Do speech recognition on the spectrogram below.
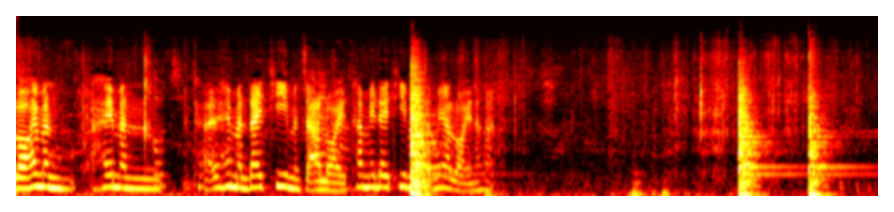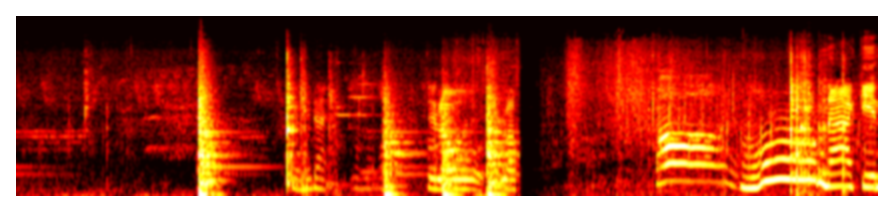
รอให้มันให้มันเข้าให้มันได้ที่มันจะอร่อยใช่ค่ะถ้าไม่ได้ที่มันจะไม่อร่อยนะคะ เดี๋ยวเราเราป้องโอ้น่ากิน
